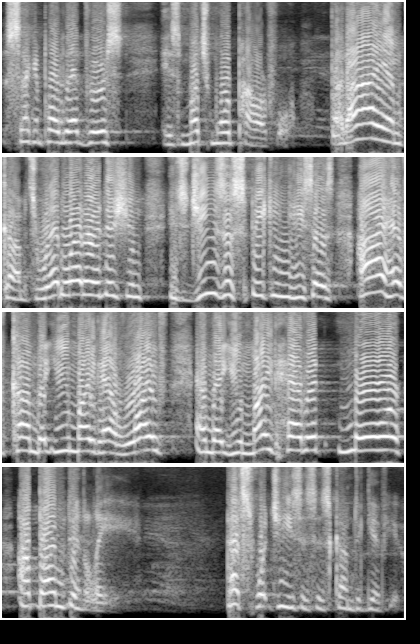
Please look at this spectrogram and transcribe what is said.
The second part of that verse is much more powerful. But I am come. It's red letter edition. It's Jesus speaking. He says, I have come that you might have life and that you might have it more abundantly. That's what Jesus has come to give you.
